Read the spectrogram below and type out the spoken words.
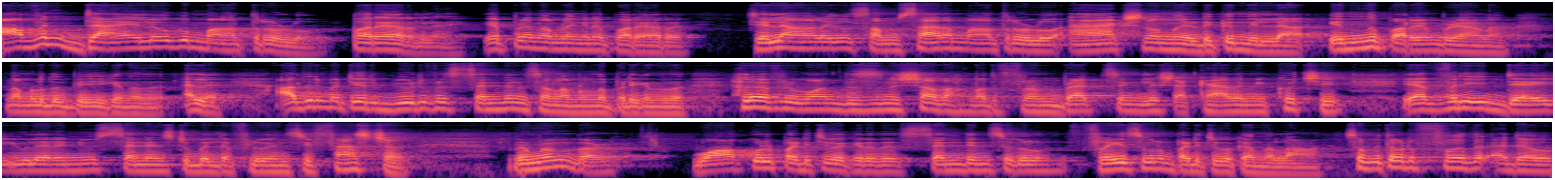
അവൻ ഡയലോഗ് മാത്രമേ ഉള്ളൂ. പറയാറില്ലേ? എപ്പോഴും നമ്മളിങ്ങനെ പറയാറ്? ചില ആളുകൾ സംസാരം മാത്രമേ ഉള്ളൂ ആക്ഷൻ ഒന്നും എടുക്കുന്നില്ല എന്ന് പറയുമ്പോഴാണ് നമ്മളിത് ഉപയോഗിക്കുന്നത് അല്ലേ? അതിന് പറ്റിയ ഒരു ബ്യൂട്ടിഫുൾ സെന്റൻസ് ആണ് നമ്മളിന്ന് പഠിക്കുന്നത്. Hello everyone this is Nishad Ahmed from Brats English academy Kochi every day you learn a new sentence to build a fluency faster remember വാക്കുകൾ പഠിച്ചു വെക്കരുത് സെന്റൻസുകളും ഫ്രേസുകളും പഠിച്ചു വെക്കുക എന്നുള്ളതാണ്. So without further ado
